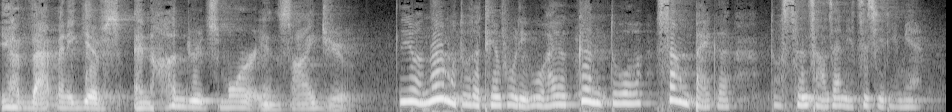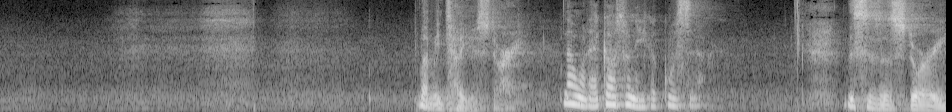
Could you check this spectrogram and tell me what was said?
You have that many gifts and hundreds more inside you. 你有那么多的天赋礼物，还有更多上百个都深藏在你自己里面。 Let me tell you a story. 那我来告诉你一个故事， This is a story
